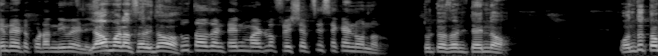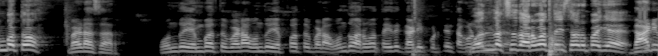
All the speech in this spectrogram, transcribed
ಏನ್ ರೇಟ್ ಕೊಡೋಣ ನೀವ್ ಹೇಳಿ. ಯಾವ ಮಾಡಲ್ ಸರ್ ಇದು? Two thousand ten model fresh F C second owner two thousand ten ಒಂದು ತೊಂಬತ್ತು? ಬೇಡ ಸರ್. ಒಂದು ಎಂಬತ್ತು ಬೇಡ ಒಂದು ಎಪ್ಪತ್ತು ಬೇಡ ಒಂದು ಅರವತ್ತೈದು ಗಾಡಿ ಕೊಡ್ತೀನಿ ಒಂದ್ ತಗೊಂಡು ಲಕ್ಷದ ಅರವತ್ತೈದು ಸಾವಿರ ರೂಪಾಯಿಗೆ? ಗಾಡಿ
